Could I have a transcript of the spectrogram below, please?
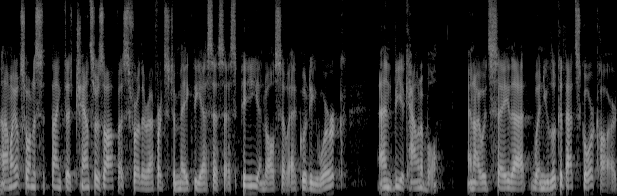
Um, I also want to thank the Chancellor's Office for their efforts to make the SSSP and also equity work and be accountable. And I would say that when you look at that scorecard,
